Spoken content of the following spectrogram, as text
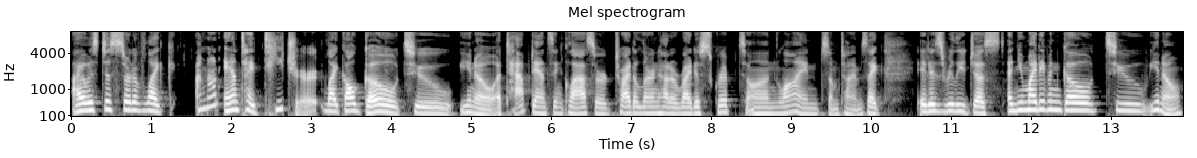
i was just sort of like i'm not anti-teacher like i'll go to you know a tap dancing class or try to learn how to write a script online sometimes like it is really just and you might even go to you know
